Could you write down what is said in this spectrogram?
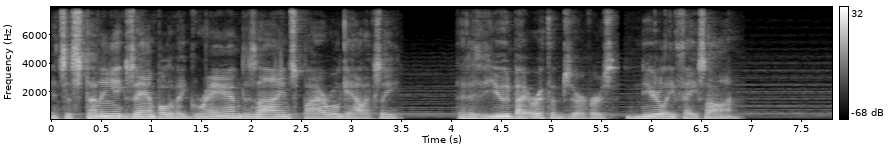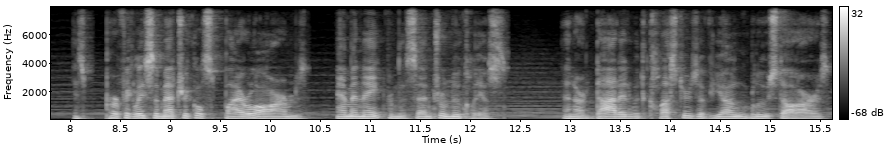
It's a stunning example of a grand design spiral galaxy that is viewed by Earth observers nearly face-on. Its perfectly symmetrical spiral arms emanate from the central nucleus and are dotted with clusters of young blue stars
